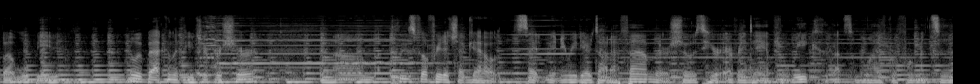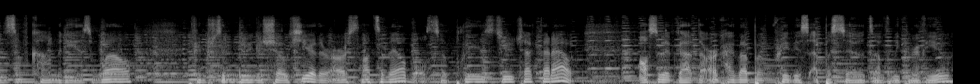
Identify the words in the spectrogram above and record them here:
but we'll be we'll be back in the future for sure. Um, please feel free to check out site mutinyradio.fm. There are shows here every day of the week. We've got some live performances of comedy as well. If you're interested in doing a show here, there are slots available, so please do check that out. Also, we've got the archive up of previous episodes of the Weekly Review.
